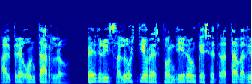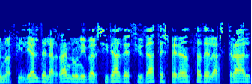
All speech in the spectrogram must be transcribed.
Al preguntarlo, Pedro y Salustio respondieron que se trataba de una filial de la gran Universidad de Ciudad Esperanza del Astral,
